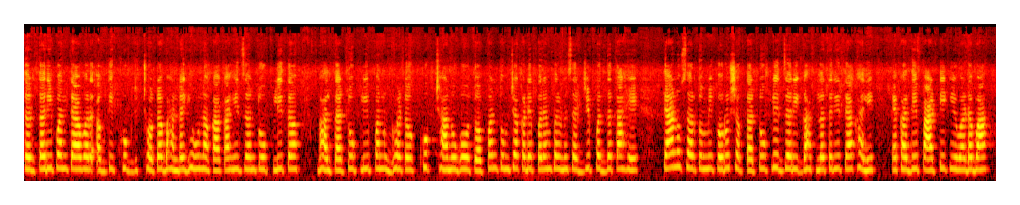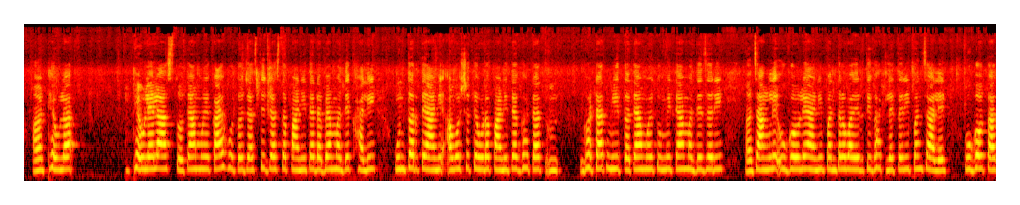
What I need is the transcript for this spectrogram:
तर तरी पण त्यावर अगदी खूप छोटं भांडं घेऊ नका. काही जण टोपलीत घालतात. टोपली पण घट खूप छान उगवतं. पण तुमच्याकडे परंपरेनुसार जी पद्धत आहे त्यानुसार तुम्ही करू शकता. टोपलीत जरी घातलं तरी त्याखाली एखादी पाटी किंवा डबा ठेवला ठेवलेला असतो. त्यामुळे काय होतं जास्तीत जास्त पाणी त्या डब्यामध्ये खाली उंतरते आणि अवश्य तेवढं पाणी त्या घटात घटात मिळतं. त्यामुळे तुम्ही त्यामध्ये जरी चांगले उगवले आणि पंतरवाळीवरती घातले तरी पण चालेल. उगवतात.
